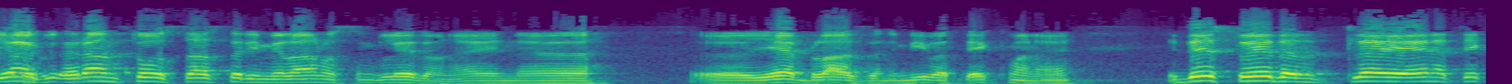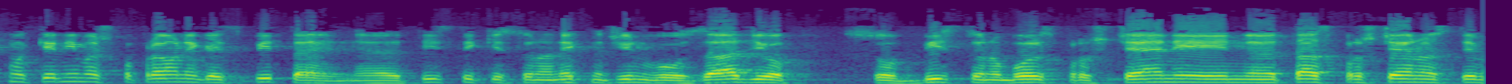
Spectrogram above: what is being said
Ja, ran to Sassari Milano sem gledal ne, in uh, je bila zanimiva tekma. Ne. Dejstvo je, da tle je ena tekma, kjer nimaš popravnega izpita in eh, tisti, ki so na nek način v ozadju, so bistveno bolj sproščeni in eh, ta sproščenost je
